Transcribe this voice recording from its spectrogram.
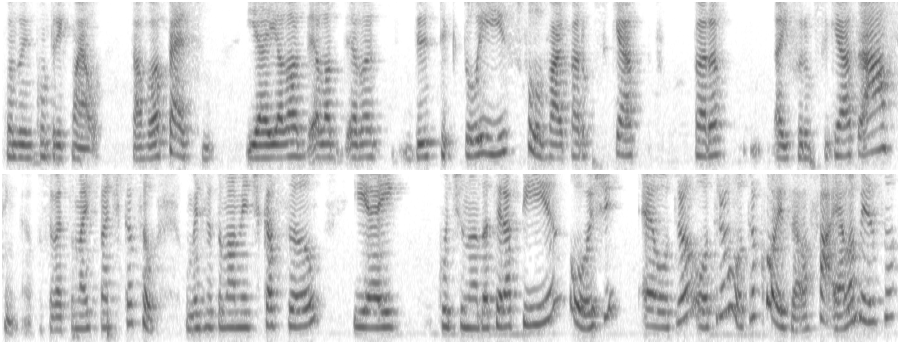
quando eu encontrei com ela. Estava péssimo. E aí ela, ela, ela detectou isso, falou, vai para o psiquiatra, para. Aí foi no psiquiatra, ah, sim, você vai tomar essa medicação. Comecei a tomar medicação, e aí, continuando a terapia, hoje é outra outra outra coisa. Ela, fa ela mesma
